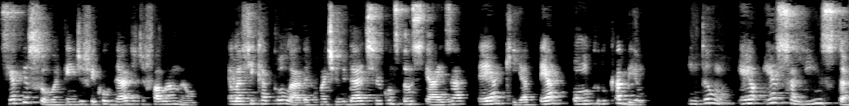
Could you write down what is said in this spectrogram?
Se a pessoa tem dificuldade de falar não, ela fica atolada com atividades circunstanciais até aqui, até a ponta do cabelo. Então, é, essa lista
